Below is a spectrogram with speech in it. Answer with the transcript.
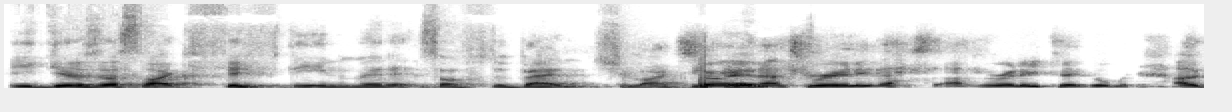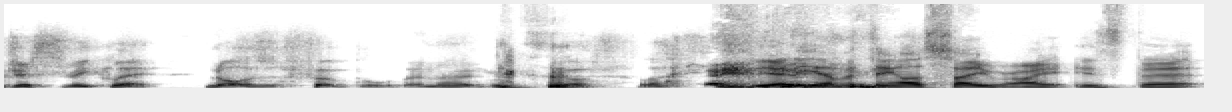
he gives us like 15 minutes off the bench. Like sorry, that's really that's, that's really tickled me. Oh, just to be clear, not as a footballer, no. God, like... the only other thing I'll say, right, is that,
